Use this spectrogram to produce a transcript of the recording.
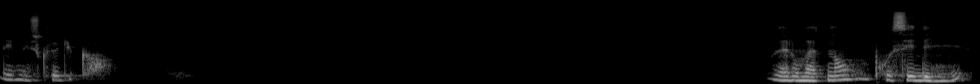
des muscles du corps. Nous allons maintenant procéder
